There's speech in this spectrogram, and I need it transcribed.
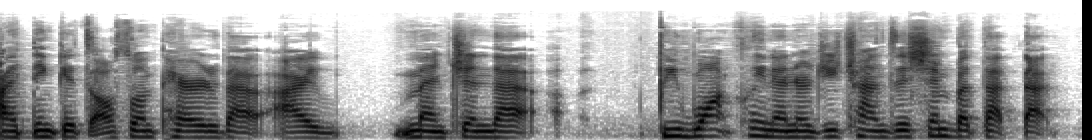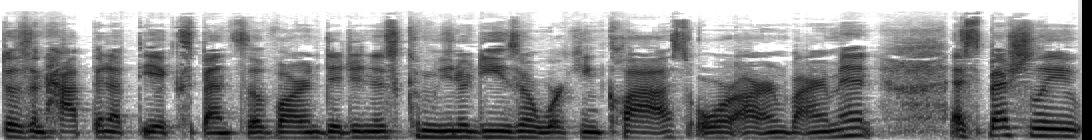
I think it's also imperative that I mention that we want clean energy transition, but that that doesn't happen at the expense of our indigenous communities or working class or our environment, especially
